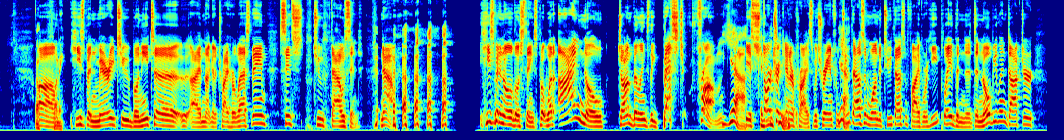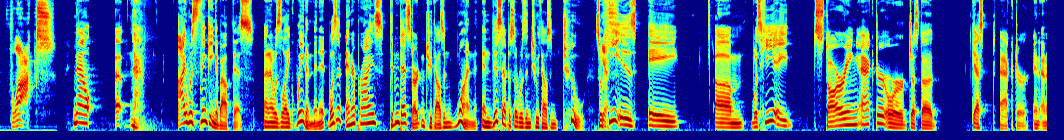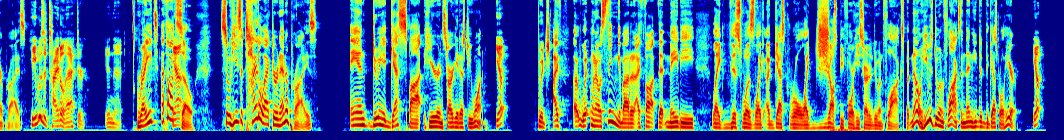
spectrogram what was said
Oh, Um, funny. He's been married to Bonita, uh, I'm not going to try her last name, since 2000. Now, he's been in all of those things, but what I know John Billingsley best from Yeah, is Star Trek too. Enterprise, which ran from Yeah. 2001 to 2005, where he played the Denobulan Doctor Phlox. Now, uh, I was thinking about this and I was like, wait a minute, wasn't Enterprise? Didn't that start in 2001? And this episode was in 2002. So Yes. he is a. Um, was he a starring actor or just a guest actor in Enterprise? He was a title actor in that. Right? I thought Yeah. so. So he's a title actor in Enterprise and doing a guest spot here in Stargate SG1 Yep. Which I uh, when I was thinking about it, I thought that maybe like this was like a guest role like just before he started doing Phlox, but no, he was doing Phlox and then he did the guest role here. Yep.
